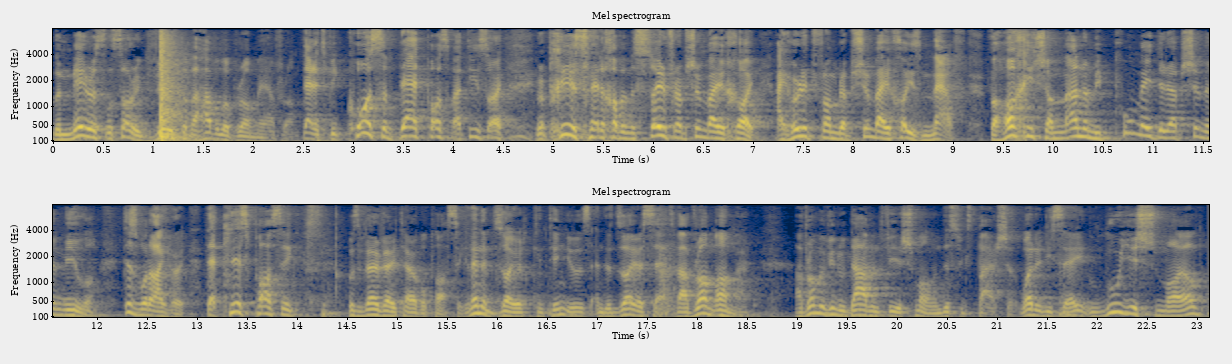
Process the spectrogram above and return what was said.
Lemeris Lasarik Vilt of Ahavala Bram Avram. That it's because of that Mesoyer from I heard it from Reb Shimon Bar mouth. Shamana Mipume de. This is what I heard. That this pasuk was a very, very terrible pasuk. And then the Zohar continues, and the Zohar says, V'Avram Amar. Avram Avinu davened for Yishmael in this week's parsha. What did he say? Lu Yishmael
